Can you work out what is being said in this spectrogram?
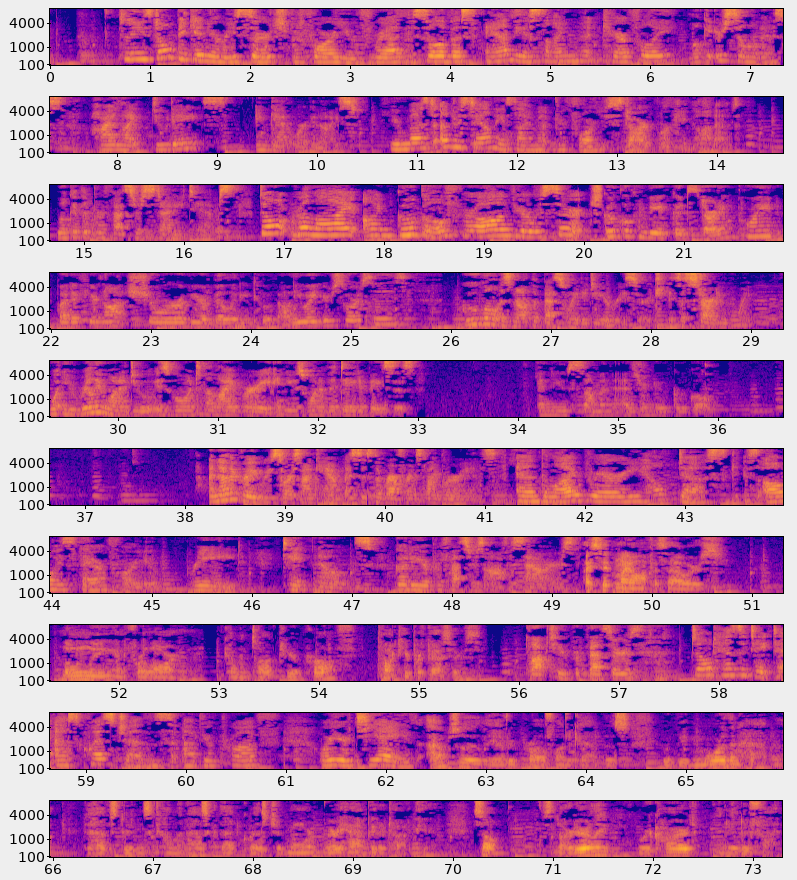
Please don't begin your research before you've read the syllabus and the assignment carefully. Look at your syllabus, highlight due dates, and get organized. You must understand the assignment before you start working on it. Look at the professor's study tips. Don't rely on Google for all of your research. Google can be a good starting point, but if you're not sure of your ability to evaluate your sources, Google is not the best way to do your research. It's a starting point. What you really want to do is go into the library and use one of the databases. and use Summon as your new Google. Another great resource on campus is the reference librarians. And the library help desk is always there for you. Read, take notes, go to your professor's office hours. I sit in my office hours, lonely and forlorn. Come and talk to your prof. Talk to your professors. Talk to your professors. Don't hesitate to ask questions of your prof or your TA. Absolutely every prof on campus would be more than happy to have students come and ask that question. And we're very happy to talk to you. So, start early, work hard, and you'll do fine.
